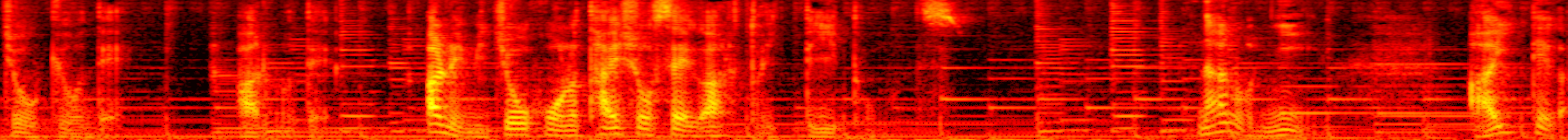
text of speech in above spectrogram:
状況であるのである意味情報の対称性があると言っていいとなのに相手が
